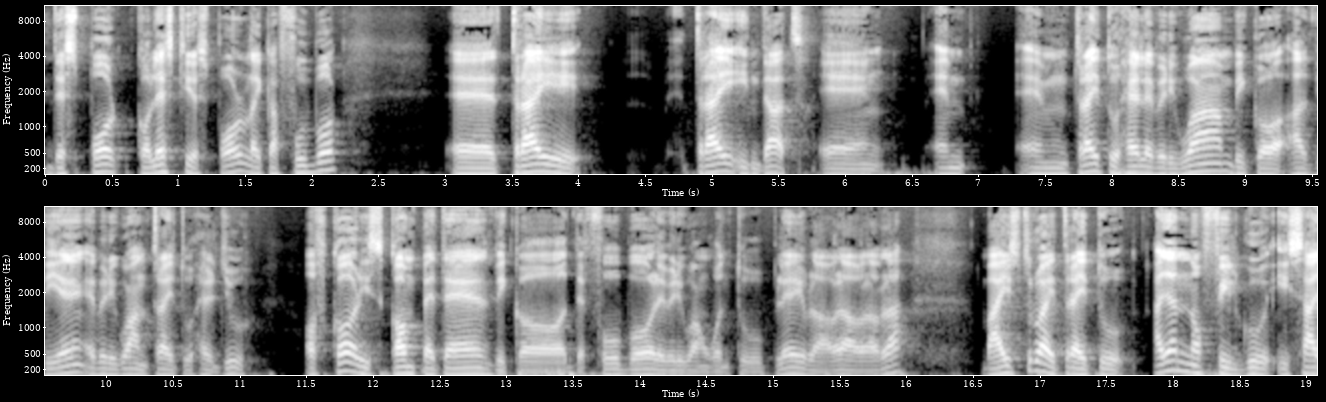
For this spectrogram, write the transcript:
the sport collective sport like a football uh, try try in that and and and try to help everyone because at the end everyone try to help you. Of course, it's competence because the football everyone want to play blah blah blah blah. But it's true. I try to. I am not feel good if I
